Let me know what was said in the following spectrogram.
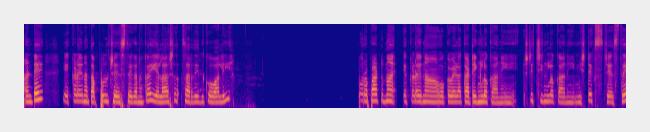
అంటే ఎక్కడైనా తప్పులు చేస్తే కనుక ఎలా సరిదిద్దుకోవాలి? పొరపాటున ఎక్కడైనా ఒకవేళ కటింగ్లో కానీ స్టిచ్చింగ్లో కానీ మిస్టేక్స్ చేస్తే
